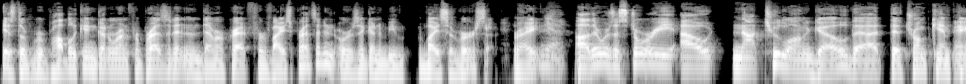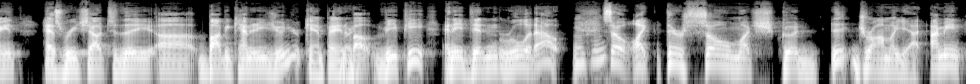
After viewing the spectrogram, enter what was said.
Is the Republican going to run for president and the Democrat for vice president, or is it going to be vice versa? Right? yeah. Uh, there was a story out not too long ago that the Trump campaign has reached out to the uh, Bobby Kennedy Jr. campaign Right. about VP, and he didn't rule it out. Mhm. So, like, there's so much good eh, drama yet. I mean,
